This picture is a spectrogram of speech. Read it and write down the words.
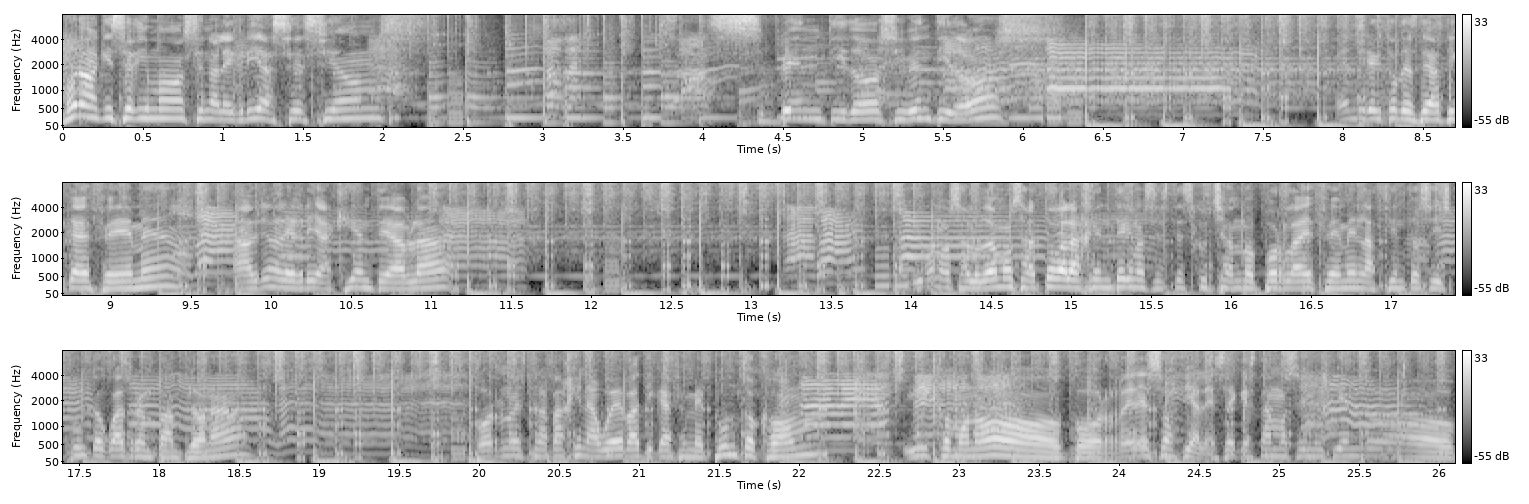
Bueno, aquí seguimos en Alegría Sessions. Las 22 y 22. En directo desde Ática FM. Adrián Alegría, ¿quién te habla? Y bueno, saludamos a toda la gente que nos esté escuchando por la FM en la 106.4 en Pamplona. Por nuestra página web aticafm.com y como no, por redes sociales, ¿eh? que estamos emitiendo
